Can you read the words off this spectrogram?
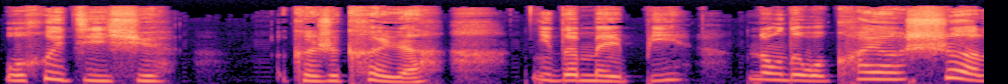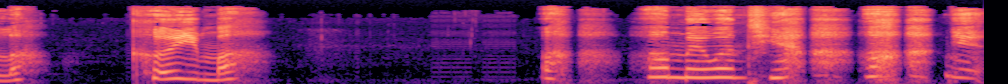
我会继续。可是客人，你的美逼弄得我快要射了。可以吗？啊啊，没问题啊！你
